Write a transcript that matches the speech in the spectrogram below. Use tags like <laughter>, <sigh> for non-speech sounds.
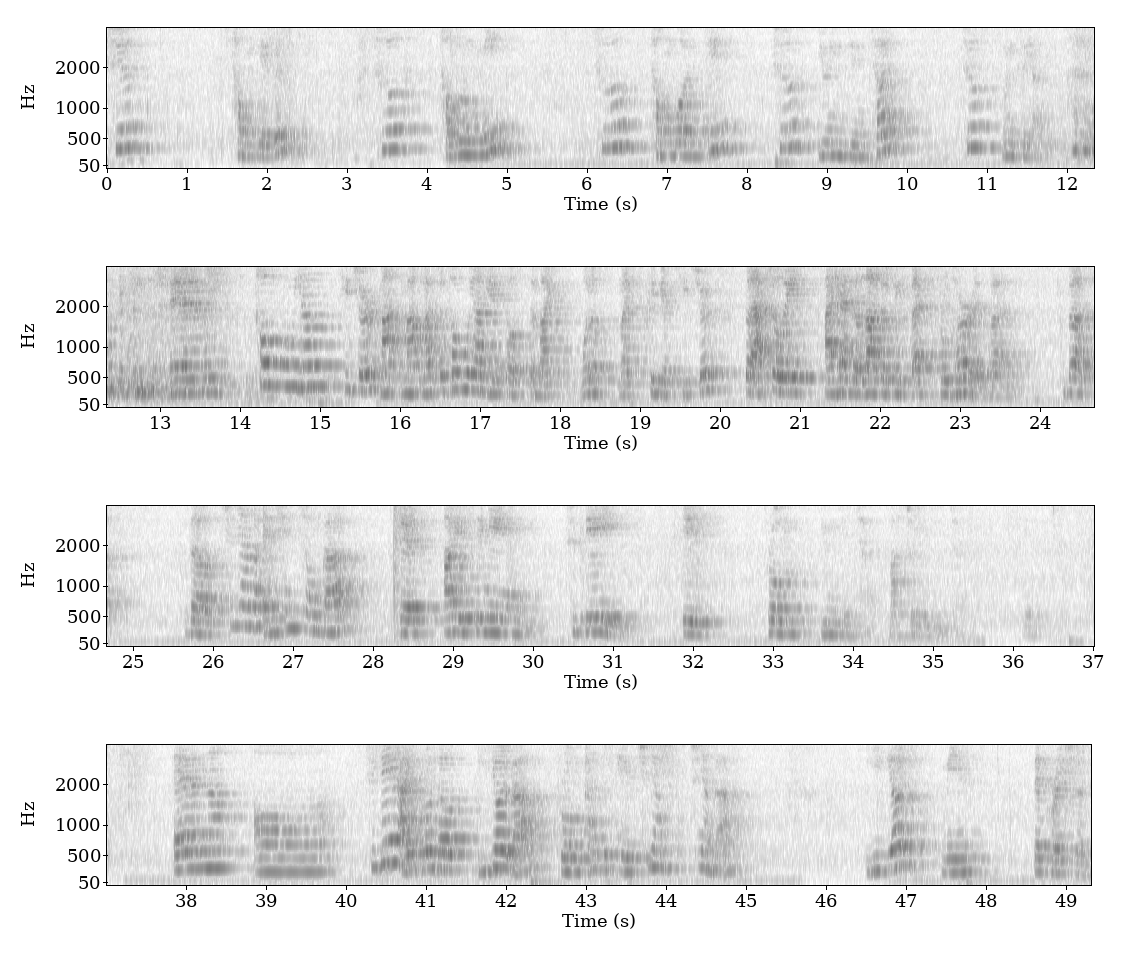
to Jae-geun, to Eun-mi, to Kwon-jin, to Jin-chol, to Soo-hyun. and Song Woo-hyun teacher, Ma- Ma- Master Song Woo-hyun is also my one of my previous teacher. So actually, I had a lot of effect from her as well. But the Chunyanga and Shincheonga that I am singing today is from Yoon Jin-chol, Master Yoon Jin-chol. Yes. And uh, today I brought up 이별가 from Pansori Tale Chunyang, Chunyanga. 이별 means separation.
